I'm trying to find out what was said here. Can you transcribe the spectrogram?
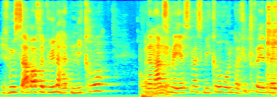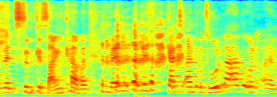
ich musste aber auf der Bühne halt ein Mikro und dann haben sie mir jedes Mal das Mikro runtergedreht, wenn es zum Gesang kam. Die Mädels natürlich ganz andere Tonlage und ähm,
